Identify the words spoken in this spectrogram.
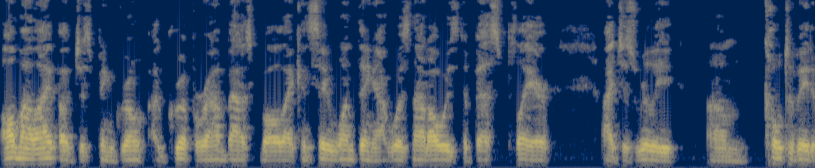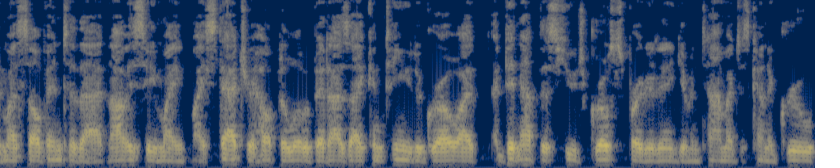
all my life I've just been grown I grew up around basketball. I can say one thing, I was not always the best player. I just really um, cultivated myself into that. And obviously, my my stature helped a little bit as I continued to grow. I, I didn't have this huge growth spurt at any given time. I just kind of grew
